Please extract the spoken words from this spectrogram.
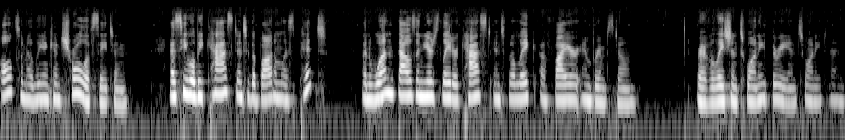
ultimately in control of Satan, as he will be cast into the bottomless pit and 1,000 years later cast into the lake of fire and brimstone. Revelation 23 and 2010.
